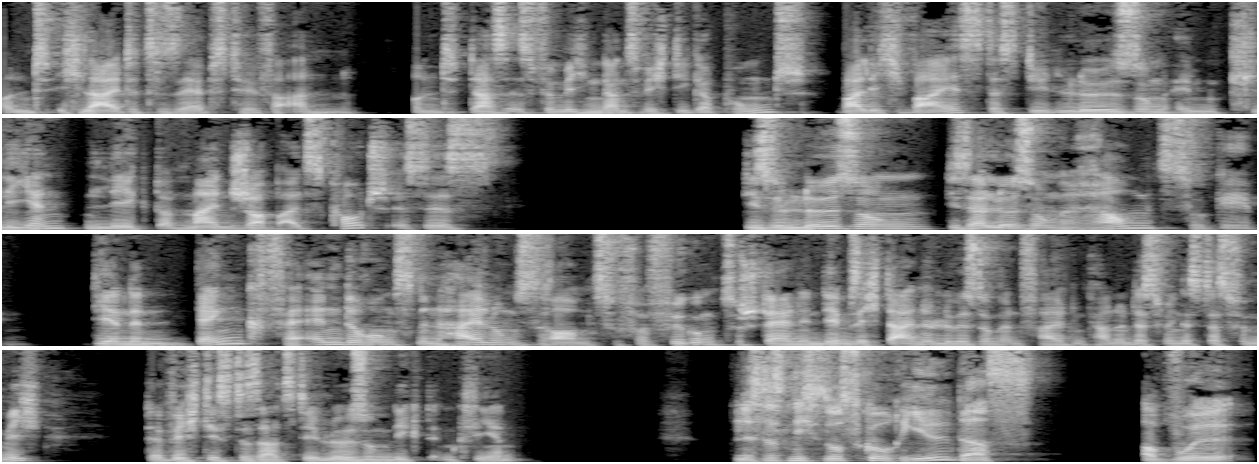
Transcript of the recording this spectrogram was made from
Und ich leite zur Selbsthilfe an. Und das ist für mich ein ganz wichtiger Punkt, weil ich weiß, dass die Lösung im Klienten liegt und mein Job als Coach ist es, diese Lösung, dieser Lösung Raum zu geben, dir einen Denkveränderungs-, einen Heilungsraum zur Verfügung zu stellen, in dem sich deine Lösung entfalten kann. Und deswegen ist das für mich der wichtigste Satz, die Lösung liegt im Klienten. Und ist es nicht so skurril, dass, obwohl,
